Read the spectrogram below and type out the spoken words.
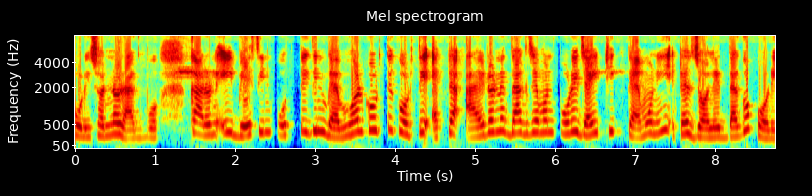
পরিচ্ছন্ন রাখব। কারণ এই বেসিন প্রত্যেক দিন ব্যবহার করতে করতে একটা আয়রনের দাগ যেমন পড়ে যায়, ঠিক তেমনই একটা জলের দাগও পড়ে।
